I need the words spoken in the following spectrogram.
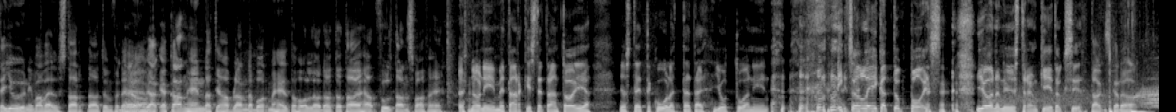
juni var väl startdatum för det här. Jag, jag, kan hända att jag har blandat bort mig helt och hållet och då, då tar jag fullt ansvar för det. No niin, me tarkistetaan toi ja jos te ette kuule tätä juttua, niin, niin se on leikattu pois. Joona Nyström, kiitoksia. Tack ska du ha.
